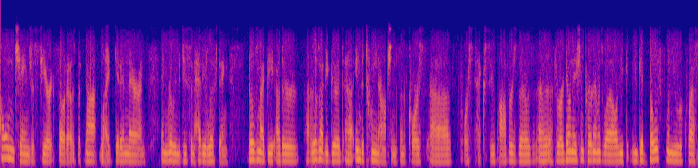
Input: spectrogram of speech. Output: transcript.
tone changes to your photos, but not like get in there and, and really do some heavy lifting. Those might be other. Uh, those might be good uh, in-between options, and of course, uh, of course, TechSoup offers those uh, through our donation program as well. You, you get both when you request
